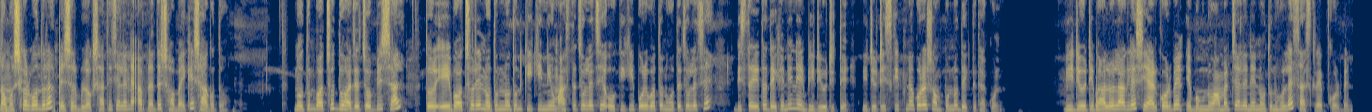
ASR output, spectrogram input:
নমস্কার বন্ধুরা pressure blog সাথী চ্যানেলে আপনাদের সবাইকে স্বাগত। নতুন বছর দু হাজার চব্বিশ সাল, তো এই বছরে নতুন নতুন কি কি নিয়ম আসতে চলেছে ও কি কি পরিবর্তন হতে চলেছে, বিস্তারিত দেখে নিন এই ভিডিওটিতে। ভিডিওটি স্কিপ না করে সম্পূর্ণ দেখতে থাকুন। ভিডিওটি ভালো লাগলে শেয়ার করবেন এবং আমার চ্যানেলে নতুন হলে সাবস্ক্রাইব করবেন।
